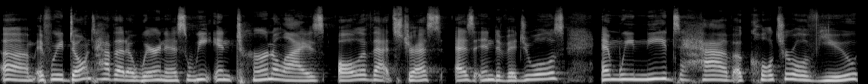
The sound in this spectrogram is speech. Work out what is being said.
um, if we don't have that awareness, we internalize all of that stress as individuals. And we need to have a cultural view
